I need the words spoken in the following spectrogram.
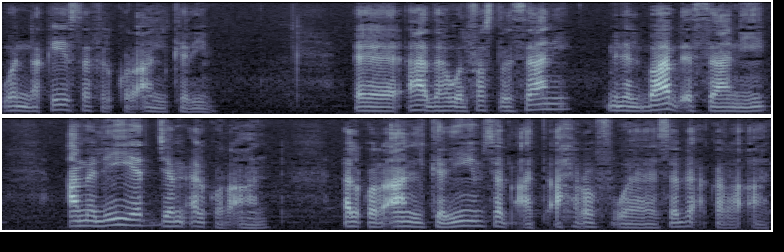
والنقيصة في القرآن الكريم. آه، هذا هو الفصل الثاني. من الباب الثاني عملية جمع القرآن. القرآن الكريم سبعة أحرف وسبع قراءات.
